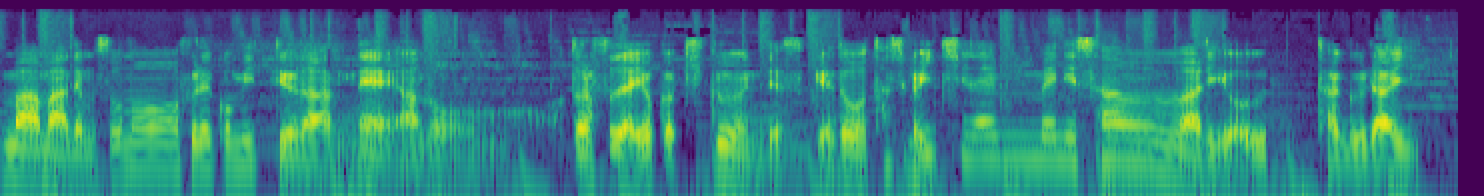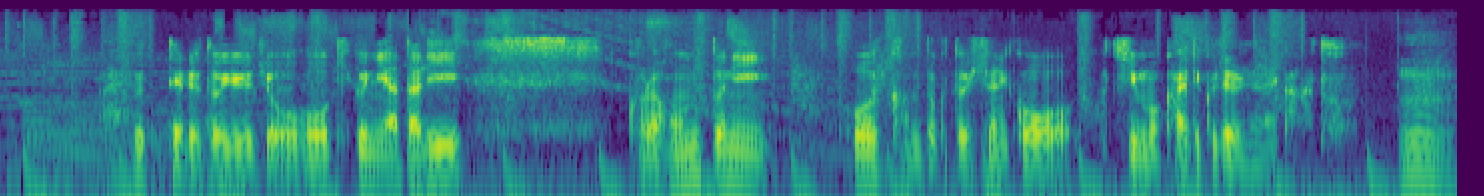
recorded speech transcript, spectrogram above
まあまあ、でもその触れ込みっていうのはね、あの、ドラフトではよく聞くんですけど、確か1年目に3割を打ったぐらい、打ってるという情報を聞くにあたり、これは本当に、王監督と一緒にこう、チームを変えてくれるんじゃないかなと。うん。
